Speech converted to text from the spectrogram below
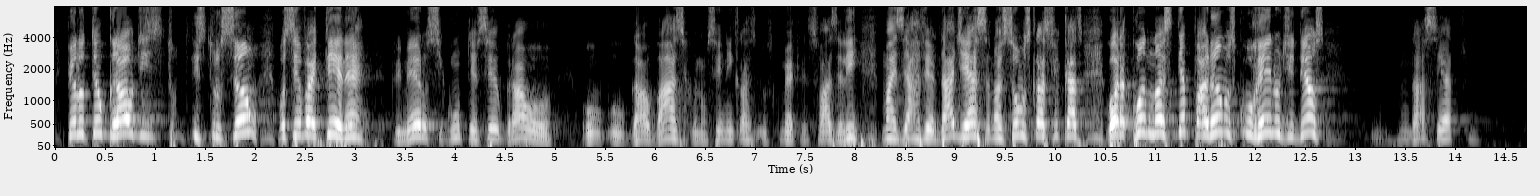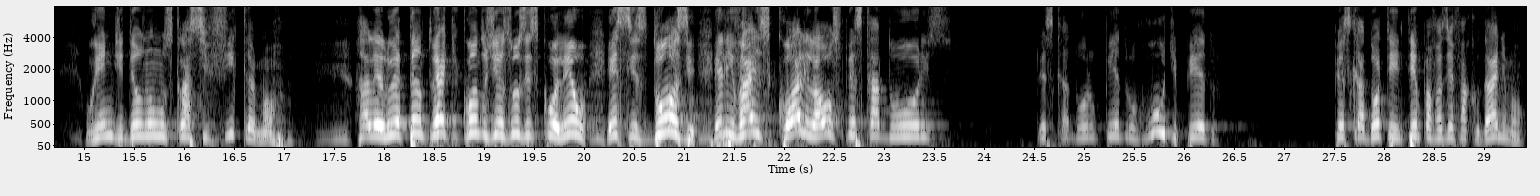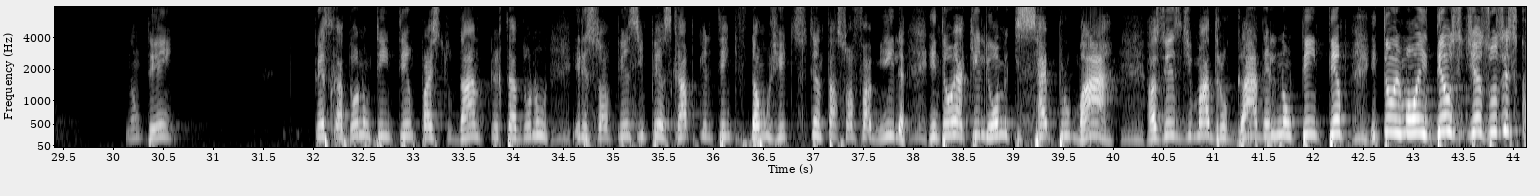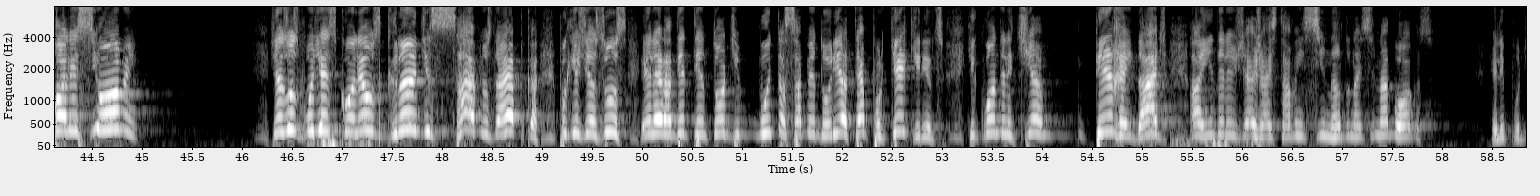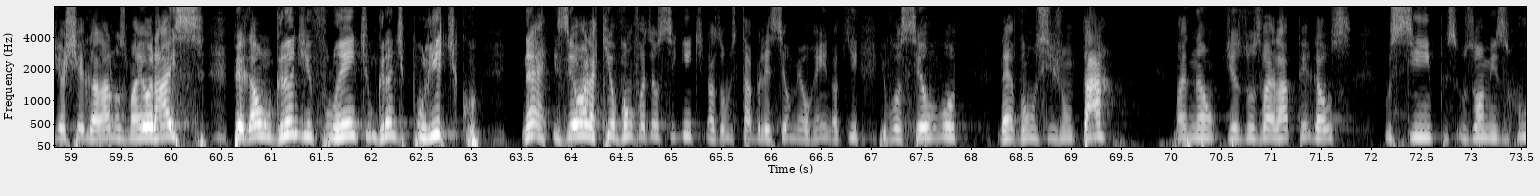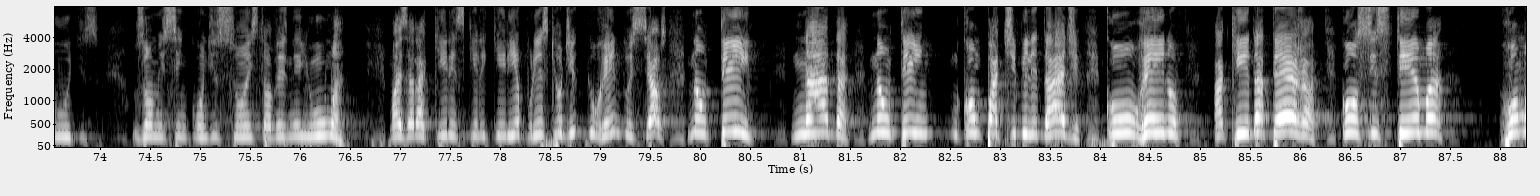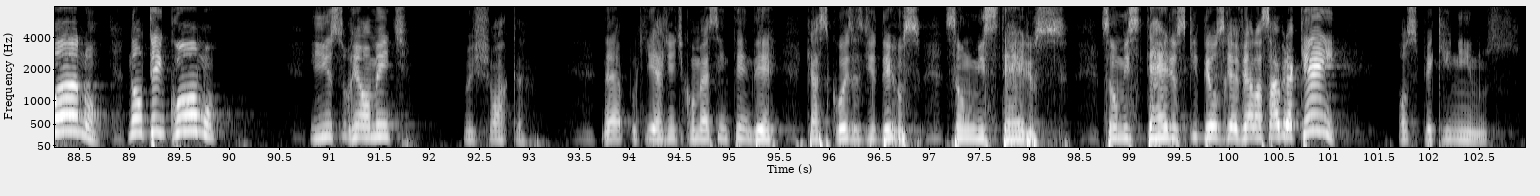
Pelo teu grau de instrução, você vai ter, né? Primeiro, segundo, terceiro grau, o, o, grau básico, não sei nem como é que eles fazem ali, mas a verdade é essa, nós somos classificados. Agora, quando nós deparamos com o reino de Deus, não dá certo. O reino de Deus não nos classifica, irmão. Aleluia. Tanto é que quando Jesus escolheu esses doze, ele vai e escolhe lá os pescadores. Pescador, o Pedro, rude Pedro. Pescador tem tempo para fazer faculdade, irmão? Não tem. Pescador não tem tempo para estudar, pescador não, ele só pensa em pescar porque ele tem que dar um jeito de sustentar sua família. Então é aquele homem que sai para o mar, às vezes de madrugada, ele não tem tempo. Então, irmão, e Deus, Jesus escolhe esse homem. Jesus podia escolher os grandes sábios da época, porque Jesus, ele era detentor de muita sabedoria, até porque, queridos, que quando ele tinha terra idade, ainda ele já, já estava ensinando nas sinagogas. Ele podia chegar lá nos maiorais, pegar um grande influente, um grande político, né? E dizer, olha aqui, vamos fazer o seguinte, nós vamos estabelecer o meu reino aqui, e você eu vou, né, vamos se juntar. Mas não, Jesus vai lá pegar os, os simples, os homens rudes, os homens sem condições, talvez nenhuma. Mas era aqueles que ele queria, por isso que eu digo que o reino dos céus não tem nada, não tem compatibilidade com o reino aqui da terra, com o sistema romano, não tem como. E isso realmente nos choca, né? Porque a gente começa a entender que as coisas de Deus são mistérios. São mistérios que Deus revela, sabe a quem? Aos pequeninos.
